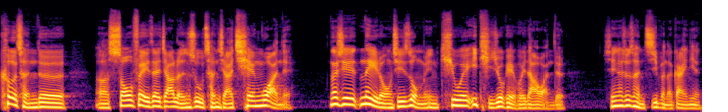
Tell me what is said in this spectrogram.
课程的呃收费再加人数乘起来千万诶，那些内容其实是我们 Q&A 一题就可以回答完的，现在就是很基本的概念，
